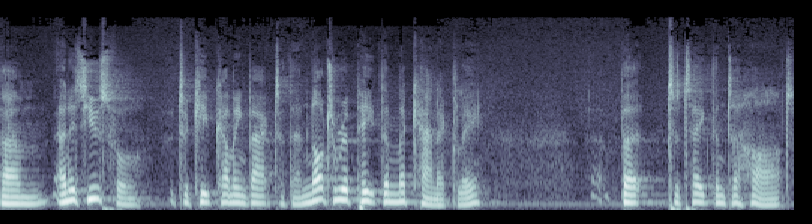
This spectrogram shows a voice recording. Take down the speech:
Um, and it's useful to keep coming back to them, not to repeat them mechanically, but to take them to heart.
